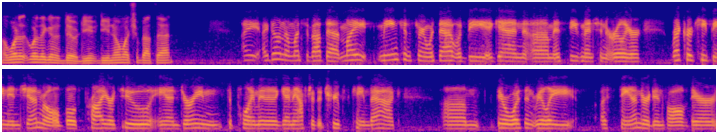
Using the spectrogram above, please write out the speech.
Uh, what, are, what are they going to do? Do you, do you know much about that? I, I don't know much about that. My main concern with that would be, again, um, as Steve mentioned earlier, record keeping in general, both prior to and during deployment, and again after the troops came back. Um, there wasn't really a standard involved there.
